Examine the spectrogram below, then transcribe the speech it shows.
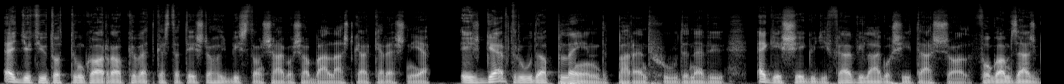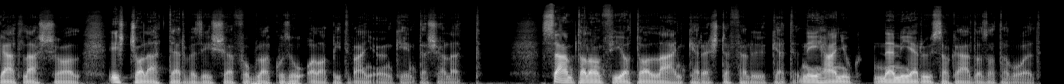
Együtt jutottunk arra a következtetésre, hogy biztonságosabb állást kell keresnie, és Gertrude Planned Parenthood nevű egészségügyi felvilágosítással, fogamzásgátlással és családtervezéssel foglalkozó alapítvány önkéntese lett. Számtalan fiatal lány kereste fel őket, néhányuk nemi erőszak áldozata volt,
